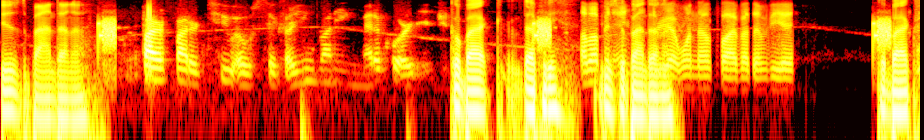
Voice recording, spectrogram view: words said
Use the bandana. Firefighter 206. Are you running medical or engine? Go back, deputy. I'm up Use the in engine 3 bandana. at 195 at the MVA. Go back We're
